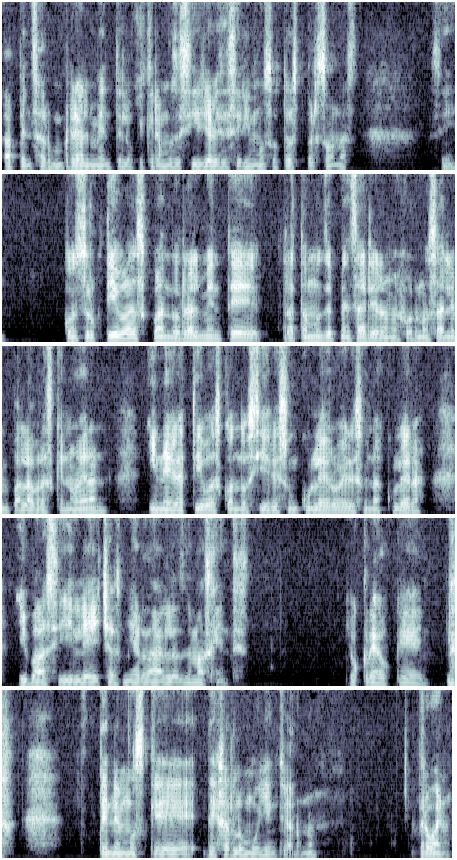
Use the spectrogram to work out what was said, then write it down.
a pensar realmente lo que queremos decir y a veces herimos otras personas. ¿sí? Constructivas cuando realmente tratamos de pensar y a lo mejor nos salen palabras que no eran. Y negativas cuando si eres un culero, eres una culera y vas y le echas mierda a las demás gentes. Yo creo que tenemos que dejarlo muy en claro, ¿no? Pero bueno,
